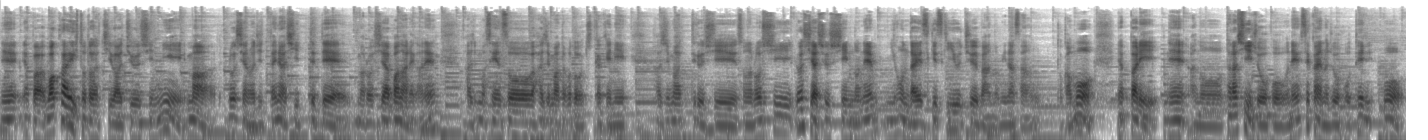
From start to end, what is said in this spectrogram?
ね、やっぱ若い人たちは中心に、まあ、ロシアの実態には知ってて、まあ、ロシア離れがね、まあ、戦争が始まったことをきっかけに始まってるし、そのロシロシア出身のね、日本大好き好き YouTuber の皆さんとかも、やっぱりね、あの、正しい情報をね、世界の情報を手にを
